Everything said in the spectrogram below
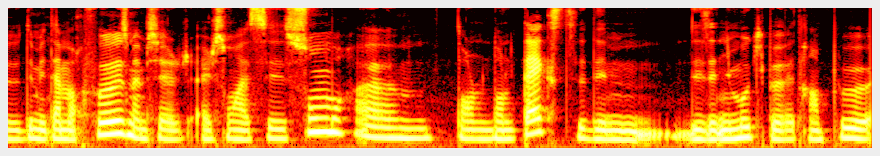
des métamorphoses, même si elles, sont assez sombres euh, dans, le texte. Des, des animaux qui peuvent être un peu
